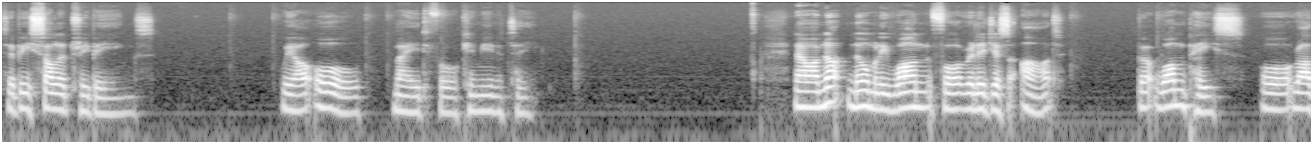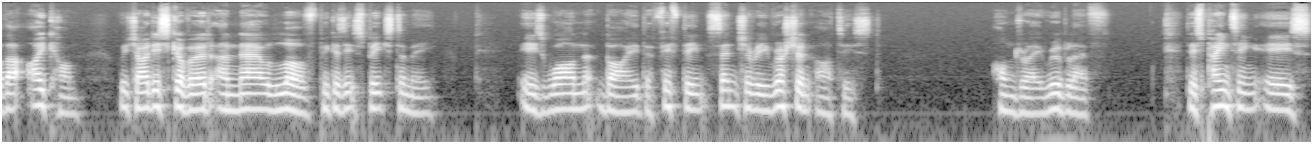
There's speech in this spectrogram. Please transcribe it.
to be solitary beings. We are all made for community. Now, I'm not normally one for religious art, but one piece, or rather icon, which I discovered and now love because it speaks to me, is one by the 15th century Russian artist Andrei Rublev. This painting is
